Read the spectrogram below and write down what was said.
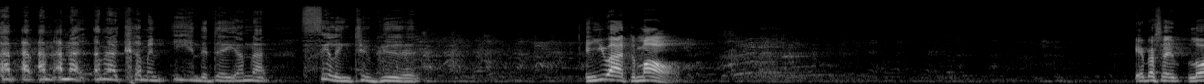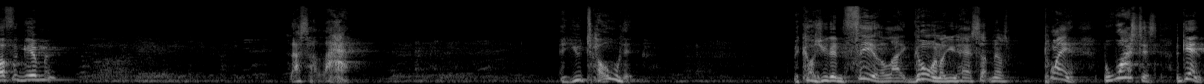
I'm, I'm, I'm, not, I'm not coming in today. I'm not feeling too good and you out the mall. Everybody say, Lord, forgive me. That's a lie. And you told it because you didn't feel like going or you had something else planned. But watch this. Again,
